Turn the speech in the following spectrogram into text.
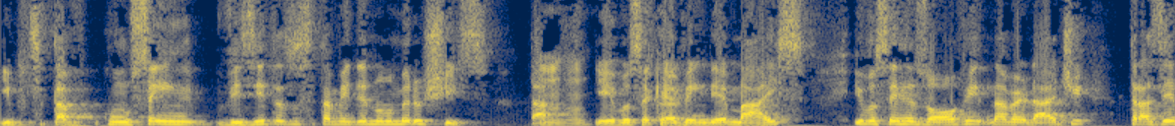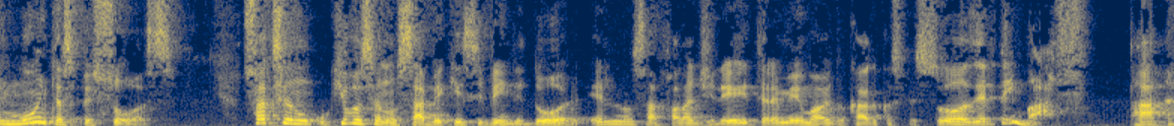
e você tá com 100 visitas, você está vendendo o número X, tá? Uhum. E aí você quer vender mais e você resolve, na verdade, trazer muitas pessoas. Só que não, o que você não sabe é que esse vendedor, ele não sabe falar direito, ele é meio mal educado com as pessoas, ele tem bafo, tá?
